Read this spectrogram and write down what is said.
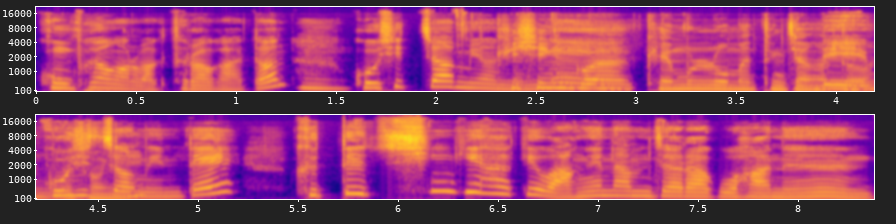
공포 영화로 막 들어가던 음. 그 시점이었는데 귀신과 괴물로만 등장하던 네, 그 시점인데 그때 신기하게 왕의 남자라고 하는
